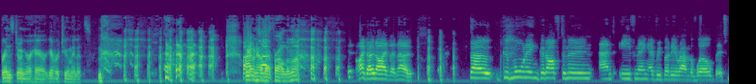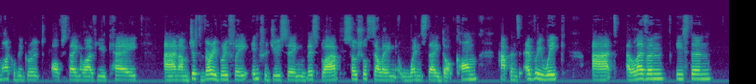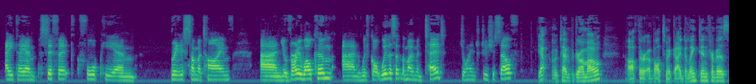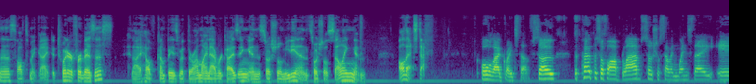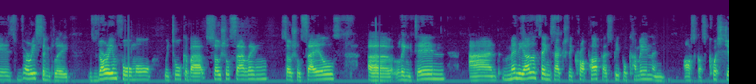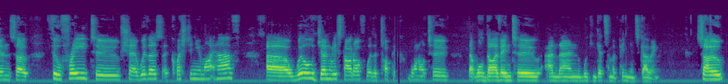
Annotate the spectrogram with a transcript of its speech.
Bryn's doing her hair. Give her two minutes. we don't have that problem. I don't either, no. so, good morning, good afternoon, and evening, everybody around the world. It's Michael de Groot of Staying Alive UK, and I'm just very briefly introducing this blab, socialsellingwednesday.com. Happens every week at 11 Eastern, 8 a.m. Pacific, 4 p.m. British summertime. And you're very welcome. And we've got with us at the moment Ted. Do you want to introduce yourself? Yep, I'm Ted Prodromou, author of Ultimate Guide to LinkedIn for Business, Ultimate Guide to Twitter for Business. And I help companies with their online advertising and social media and social selling and all that stuff. All that great stuff. So, the purpose of our blab, Social Selling Wednesday, is very simply, it's very informal. We talk about social selling, social sales, uh, LinkedIn, and many other things actually crop up as people come in and ask us questions. So feel free to share with us a question you might have. Uh, we'll generally start off with a topic, one or two, that we'll dive into, and then we can get some opinions going. So,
